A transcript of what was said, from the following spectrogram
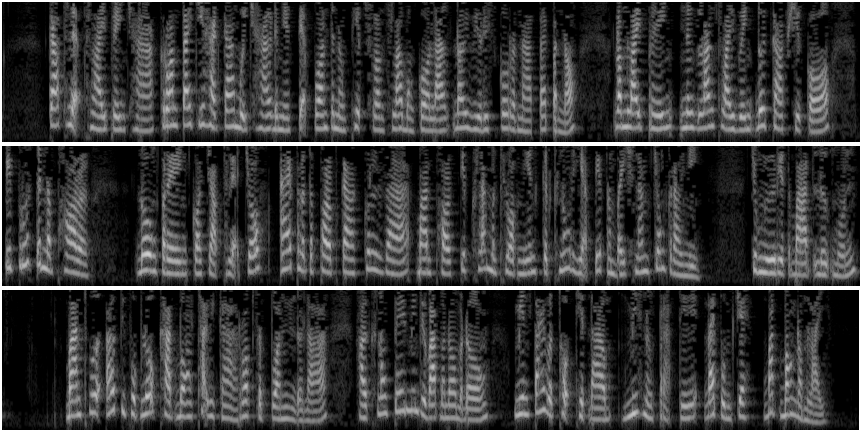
ការធ្លាក់ថ្លៃប្រេងឆាគ្រាន់តែជាហេតុការណ៍មួយឆាវដែលមានពាក់ព័ន្ធទៅនឹងភាពស្លន់ស្លោបង្កឡើងដោយវីរុសកូវីដ -19 តែប៉ុណ្ណោះតម្លៃប្រេងនឹងឡើងថ្លៃវិញដោយការព្យាករណ៍ពីព្រោះទិន្នផល ដូងប្រេងក៏ចាប់ធ្លាក់ចុះ ឯផលិតផលផ្កាគុលសាបានផលទាបខ្លាំងមិនធ្លាប់មានគិតក្នុងរយៈពេល8ឆ្នាំចុងក្រោយនេះ ជំងឺរាតត្បាតលើកមុន បានធ្វើឲ្យពិភពលោកខាតបង់ថវិការាប់សិបពាន់លានដុល្លារ ហើយក្នុងពេលមានវិបត្តិម្ដងម្ដងមានតែវត្ថុធាតុដើមមាសនិងប្រាក់ទេដែលពុំចេះបាត់បង់តម្លៃ។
